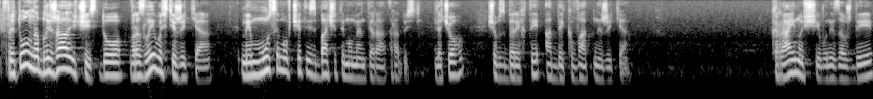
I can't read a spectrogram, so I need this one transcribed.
впритул наближаючись до вразливості життя, ми мусимо вчитись бачити моменти радості. Для чого? Щоб зберегти адекватне життя. Крайнощі вони завжди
